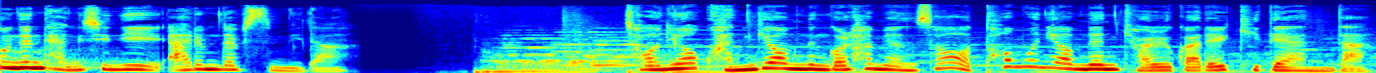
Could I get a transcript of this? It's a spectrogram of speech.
꿈꾸는 당신이 아름답습니다. 전혀 관계없는 걸 하면서 터무니없는 결과를 기대한다.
